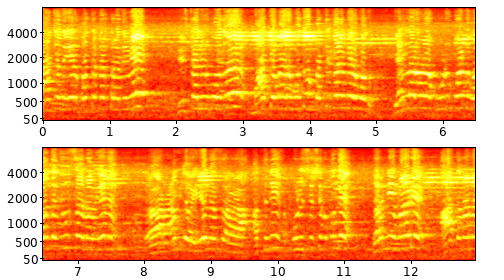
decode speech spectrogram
ರಾಜ್ಯದ ಏನು ಪತ್ರಕರ್ತರ ಅದೀವಿ? ಡಿಜಿಟಲ್ ಇರ್ಬೋದು, ಮಾಧ್ಯಮ ಇರ್ಬೋದು ಪತ್ರಿಕಾ ಇರ್ಬೋದು. ಎಲ್ಲರೂ ಕೂಡಿಕೊಂಡು ಒಂದು ದಿವಸ ನಾವು ಏನು ರಾಮ್ದು ಏನು ಹತ್ತನೇ ಪೊಲೀಸ್ ಸ್ಟೇಷನ್ ಮುಂದೆ ಧರಣಿ ಮಾಡಿ ಆತನನ್ನ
